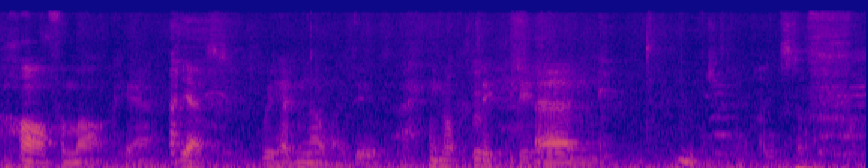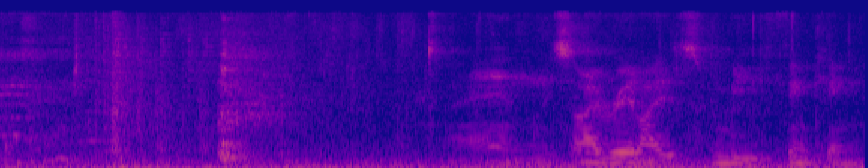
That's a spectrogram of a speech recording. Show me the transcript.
half a mark here. Yes. We have no idea. Not particularly. Um, I'm still- and I realise me thinking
